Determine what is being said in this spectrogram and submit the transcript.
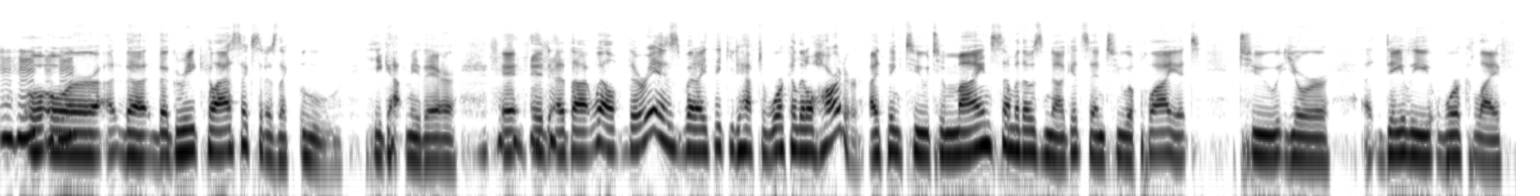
mm-hmm, or, mm-hmm. or uh, the the Greek classics? That is like, ooh, he got me there. and, and I thought, well, there is, but I think you'd have to work a little harder. I think to to mine some of those nuggets and to apply it to your uh, daily work life.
